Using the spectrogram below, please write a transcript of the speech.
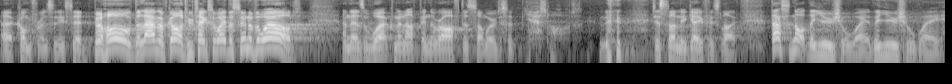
a conference, and he said, Behold, the Lamb of God who takes away the sin of the world. And there's a workman up in the rafters somewhere who just said, Yes, Lord. just suddenly gave his life. That's not the usual way. The usual way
